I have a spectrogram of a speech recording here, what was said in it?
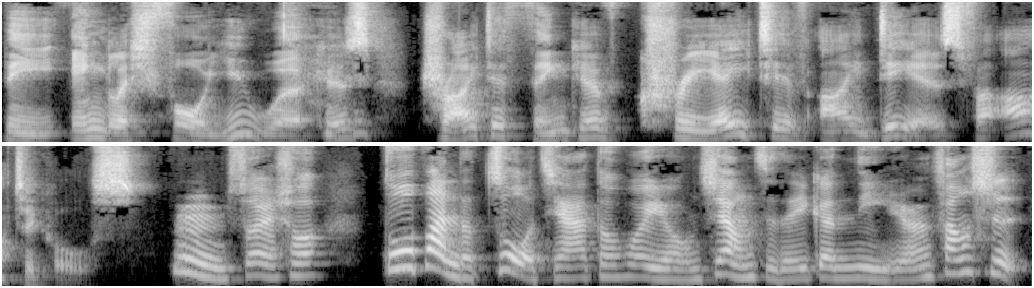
the English for You workers try to think of creative ideas for articles. 嗯，所以说多半的作家都会用这样子的一个拟人方式，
